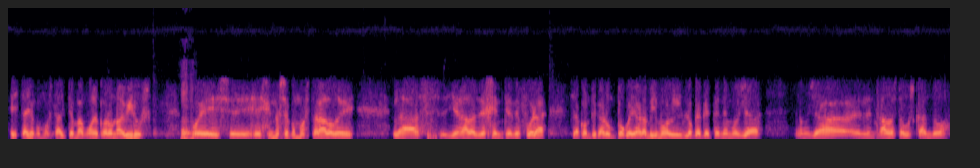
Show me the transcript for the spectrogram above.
este año, como está el tema con el coronavirus, pues eh, no sé cómo estará lo de las llegadas de gente de fuera se va a complicar un poco y ahora mismo el bloque que tenemos ya, tenemos ya el entrenador está buscando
